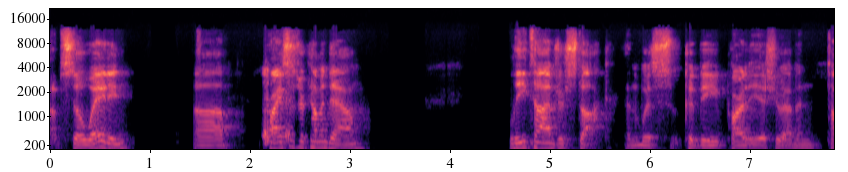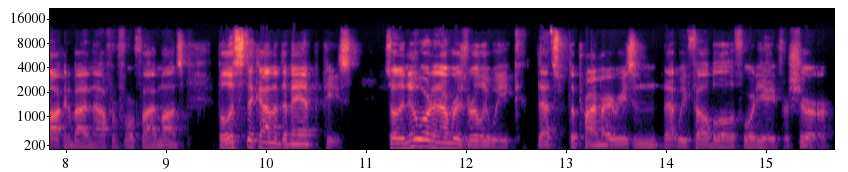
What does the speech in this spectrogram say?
I'm still waiting. Uh, prices are coming down. Lead times are stuck, and which could be part of the issue. I've been talking about it now for four or five months. But let's stick on the demand piece. So the new order number is really weak. That's the primary reason that we fell below the 48 for sure.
